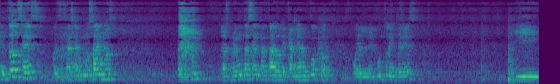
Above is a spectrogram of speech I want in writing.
Entonces, pues desde hace algunos años, las preguntas se han tratado de cambiar un poco, o el, punto de interés, y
